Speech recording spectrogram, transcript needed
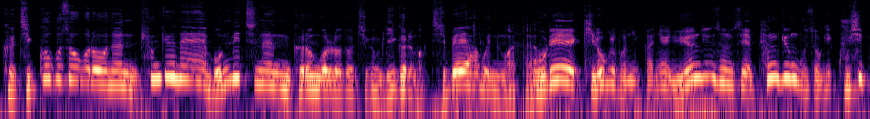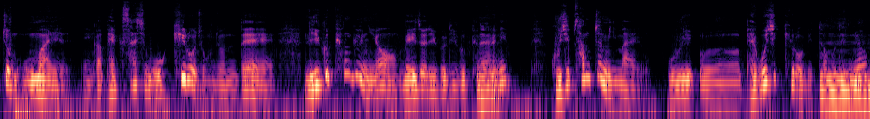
그 직구 구속으로는 평균에 못 미치는 그런 걸로도 지금 리그를 막 지배하고 있는 것 같아요. 올해 기록을 보니까요. 유현진 선수의 평균 구속이 90.5마일, 그러니까 145km 정도인데 리그 평균이요. 메이저리그 리그 평균이 네. 93.2마일. 우리 어, 150km거든요.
